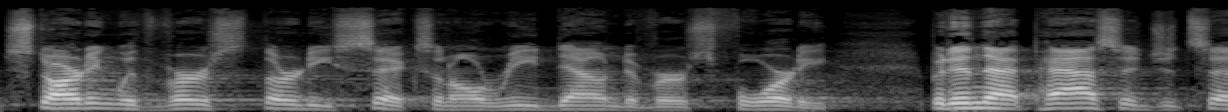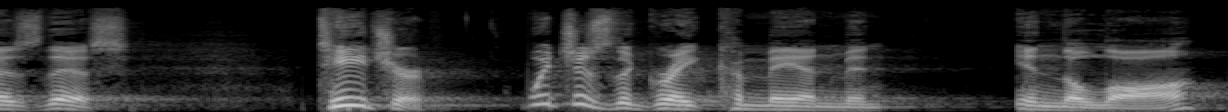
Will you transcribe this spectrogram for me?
starting with verse 36, and I'll read down to verse 40. But in that passage, it says this Teacher, which is the great commandment in the law?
